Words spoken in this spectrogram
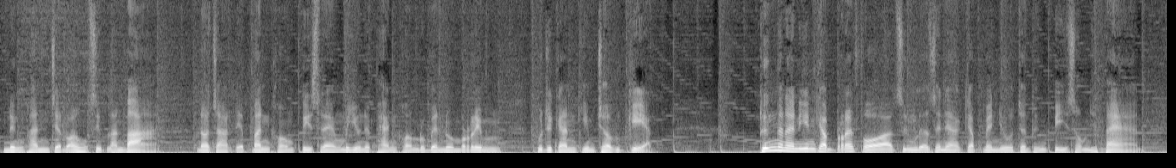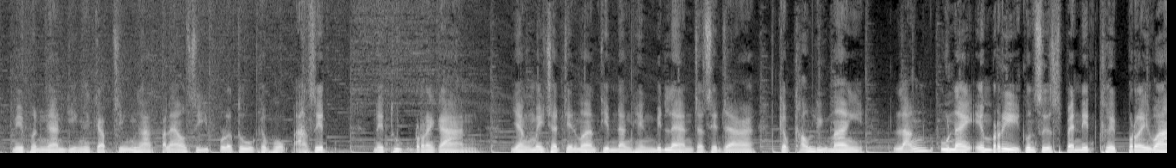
1,760 ล้านบาท นอกจากเดียบบันของปีแสดงไม่อยู่ในแผนของรูเบนนูมริม ผู้จัดการทีมชาวบุเกียตถึงขณะนี้ครับแรดฟอร์ดซึ่งเหลือสัญญากับแมนยูจนถึงปี 2028 มีผลงานยิงให้กับสิงห์หาดไปแล้ว 4 ประตูกับ 6 อาซิสต์ในทุกรายการ ยังไม่ชัดเจนว่าทีมดังแห่งมิดแลนด์จะเซ็นสัญญากับเขาหรือไม่ หลังอูไนเอมบรีกุนซือสเปนิสเคยเปรยว่า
